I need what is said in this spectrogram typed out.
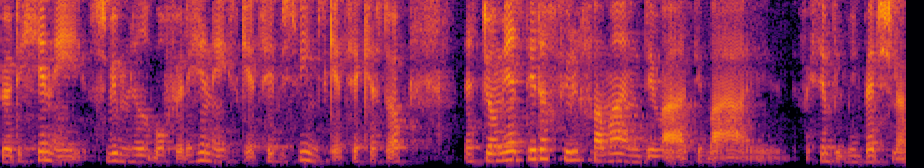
fører det hen af svimmelhed, hvor fører det hen af, skal jeg til at besvime, skal jeg til at kaste op. Altså det var mere det, der fyldte for mig, end det var, det var øh, for eksempel min bachelor.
